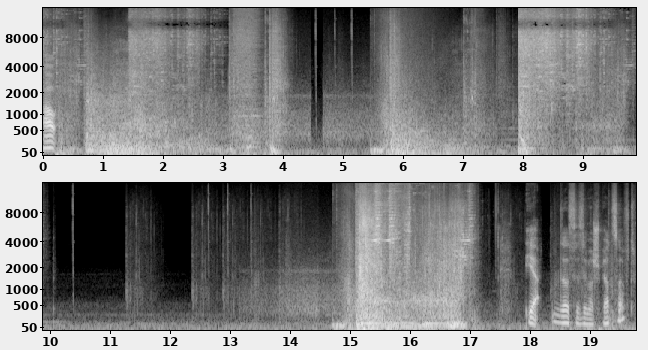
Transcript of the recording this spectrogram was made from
Au. Ja, das ist immer schmerzhaft.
